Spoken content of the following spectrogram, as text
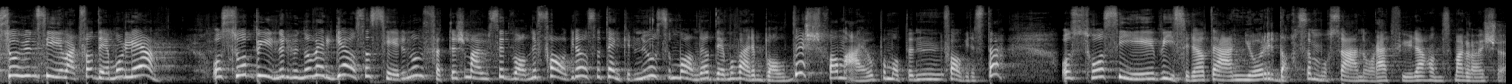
Så hun sier i hvert fall det må le. Og Så begynner hun å velge, og så ser hun noen føtter som er usedvanlig fagre. Og så tenker hun jo som vanlig at det må være Balders, for han er jo på en måte den fagreste. Og så sier, viser det at det er Njord, da, som også er en ålreit fyr. Det er han som er glad i sjø.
